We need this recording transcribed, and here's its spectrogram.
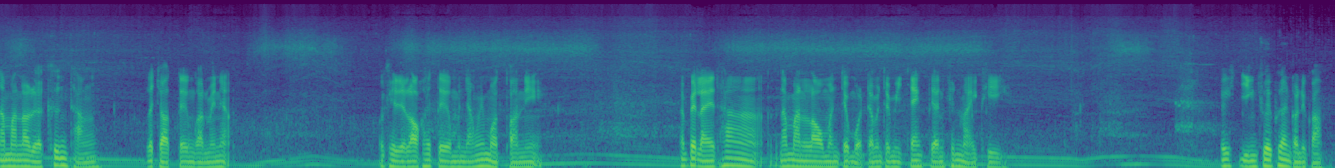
น้ำมันเราเหลือครึ่งถังเราจอดเติมก่อนไหมเนี่ย โอเคเดี๋ยวเราค่อยเติมมันยังไม่หมดตอนนี้ ไม่เป็นไรถ้าน้ำมันเรามันจะหมดเดี๋ยวมันจะมีแจ้งเตือนขึ้นมาอีกที เฮ้ยยิงช่วยเพื่อนก่อนดีกว่า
